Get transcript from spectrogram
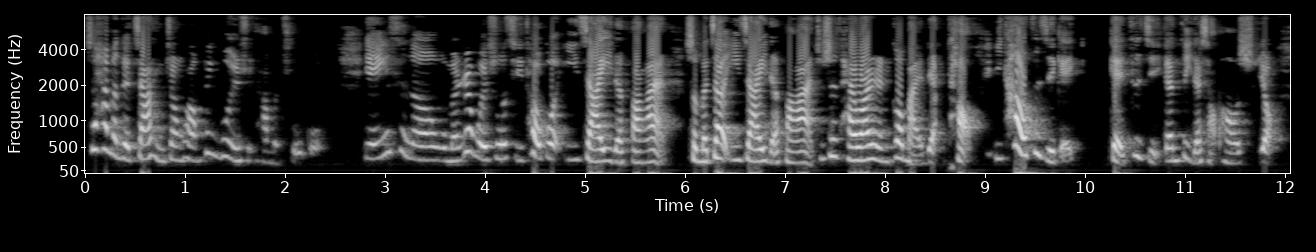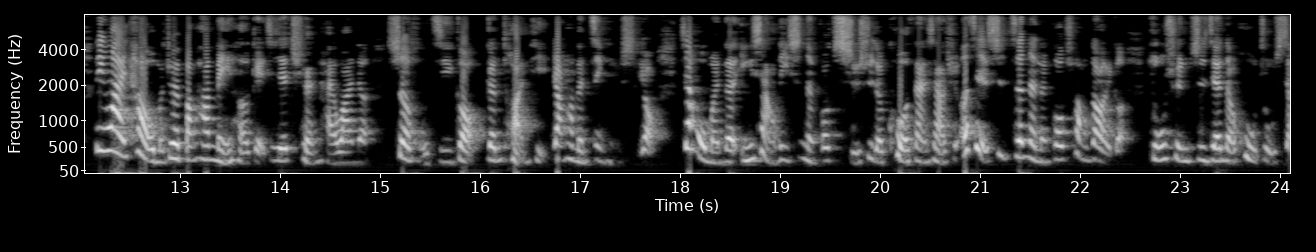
是他们的家庭状况并不允许他们出国。也因此呢，我们认为说，其实透过一加一的方案，什么叫一加一的方案？就是台湾人购买两套，一套自己给给自己跟自己的小朋友使用，另外一套我们就会帮他美合给这些全台湾的社服机构跟团体，让他们进行使用。这样我们的影响力是能够持续的扩散下去，而且是真的能够创造一个族群之间的互助效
